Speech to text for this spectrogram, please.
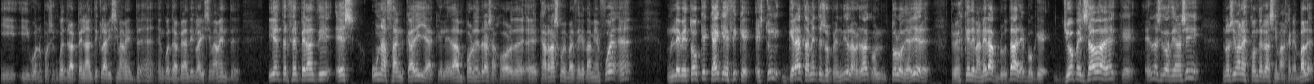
y, bueno, pues encuentra el penalti clarísimamente. Encuentra el penalti clarísimamente. Y el tercer penalti es una zancadilla que le dan por detrás al jugador de eh, Carrasco, me parece que también fue, ¿eh? Un leve toque, que hay que decir que estoy gratamente sorprendido, la verdad, con todo lo de ayer, ¿eh? Pero es que de manera brutal, ¿eh? Porque yo pensaba, ¿eh? Que en una situación así nos iban a esconder las imágenes, ¿vale?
